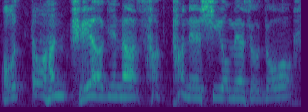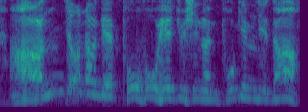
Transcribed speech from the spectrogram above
어떠한 죄악이나 사탄의 시험에서도 안전하게 보호해 주시는 복입니다.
